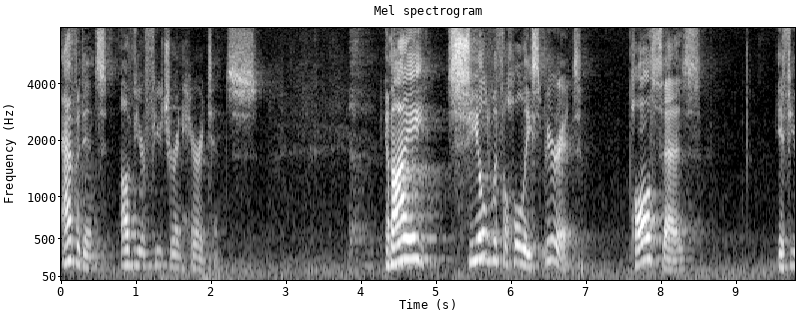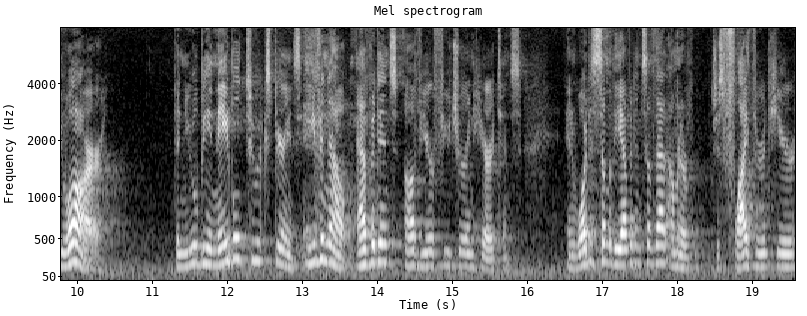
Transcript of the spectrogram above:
evidence of your future inheritance. Am I sealed with the Holy Spirit? Paul says, if you are, then you will be enabled to experience, even now, evidence of your future inheritance. And what is some of the evidence of that? I'm going to just fly through it here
